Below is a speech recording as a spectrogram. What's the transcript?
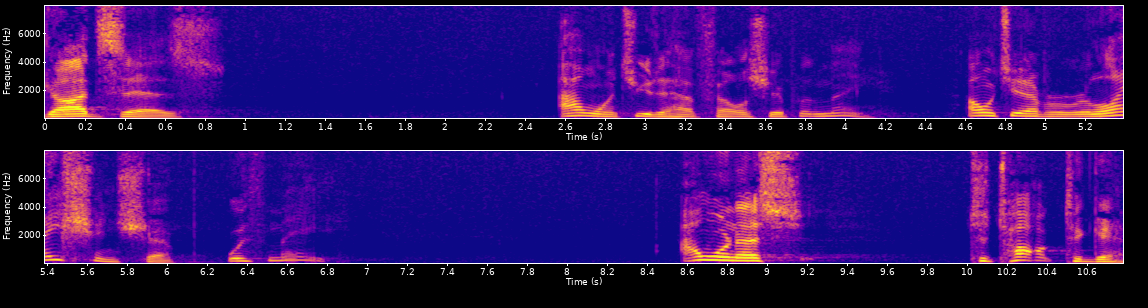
God says, I want you to have fellowship with me. I want you to have a relationship with me. I want us to talk together.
